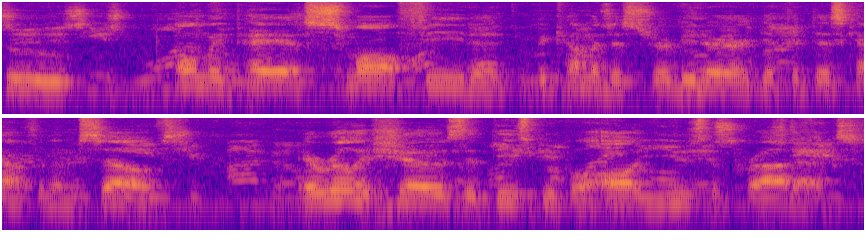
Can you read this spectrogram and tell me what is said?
who only pay a small fee to become a distributor or get the discount for themselves, it really shows that these people all use the products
